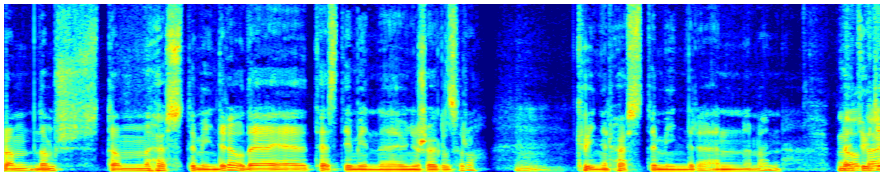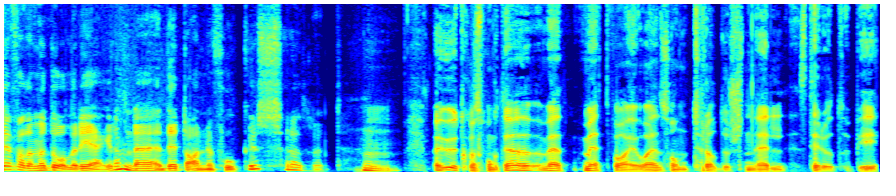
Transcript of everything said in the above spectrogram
For de, de, de, høster mindre, og det er testet i mine undersøkelser. Da. Mm. Kvinner høster mindre enn menn. Men jeg tror ikke for de er dårligere jegere, men det er, et annet fokus. rett og slett. Mm. Men Utgangspunktet mitt var jo en sånn tradisjonell stereotypi.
